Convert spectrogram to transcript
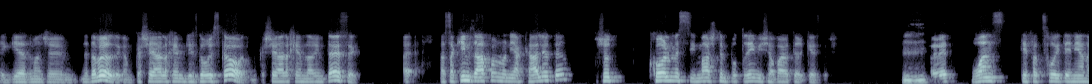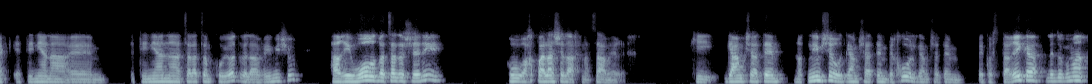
הגיע הזמן שנדבר על זה, גם קשה היה לכם לסגור עסקאות, קשה היה לכם להרים את העסק. עסקים זה אף פעם לא נהיה קל יותר, פשוט כל משימה שאתם פותרים היא שווה יותר כסף. באמת, once תפצחו את עניין, את עניין, את עניין הצלת סמכויות ולהביא מישהו, הריוורד בצד השני הוא הכפלה של ההכנסה בערך. כי גם כשאתם נותנים שירות, גם כשאתם בחו"ל, גם כשאתם בקוסטה ריקה לדוגמה,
